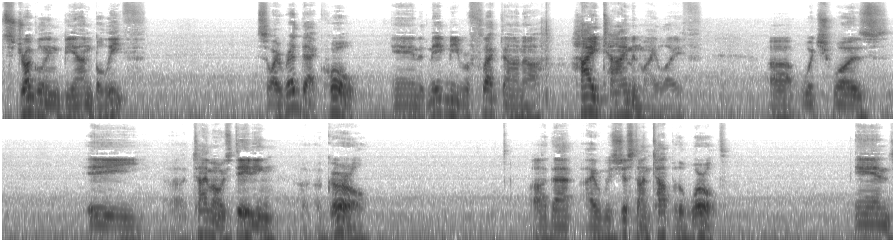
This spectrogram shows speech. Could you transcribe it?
struggling beyond belief. So I read that quote, and it made me reflect on a high time in my life, uh, which was a, uh, time I was dating a, a girl that I was just on top of the world. And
